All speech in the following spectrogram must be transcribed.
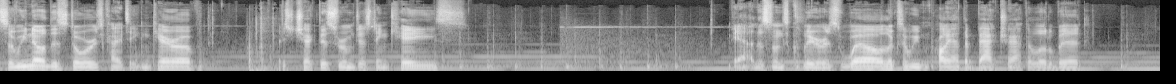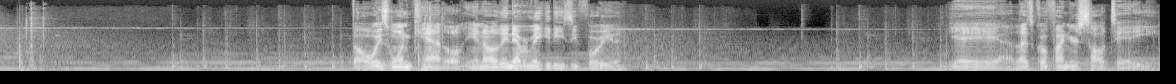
Alright, so we know this door is kind of taken care of. Let's check this room just in case. Yeah, this one's clear as well. Looks like we probably have to backtrack a little bit. Always one candle, you know, they never make it easy for you. Yeah, yeah, yeah, let's go find your salt teddy.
